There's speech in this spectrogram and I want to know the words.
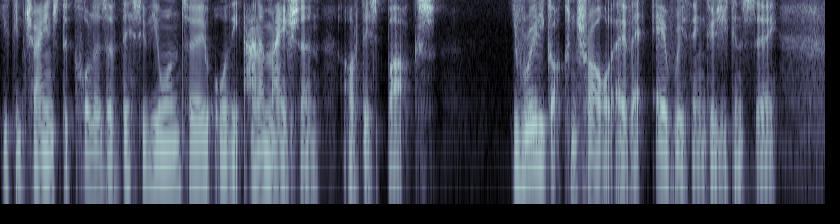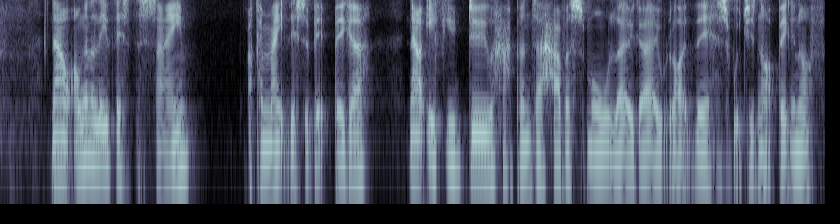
You can change the colors of this if you want to, or the animation of this box. You've really got control over everything as you can see. Now I'm going to leave this the same. I can make this a bit bigger. Now, if you do happen to have a small logo like this, which is not big enough,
